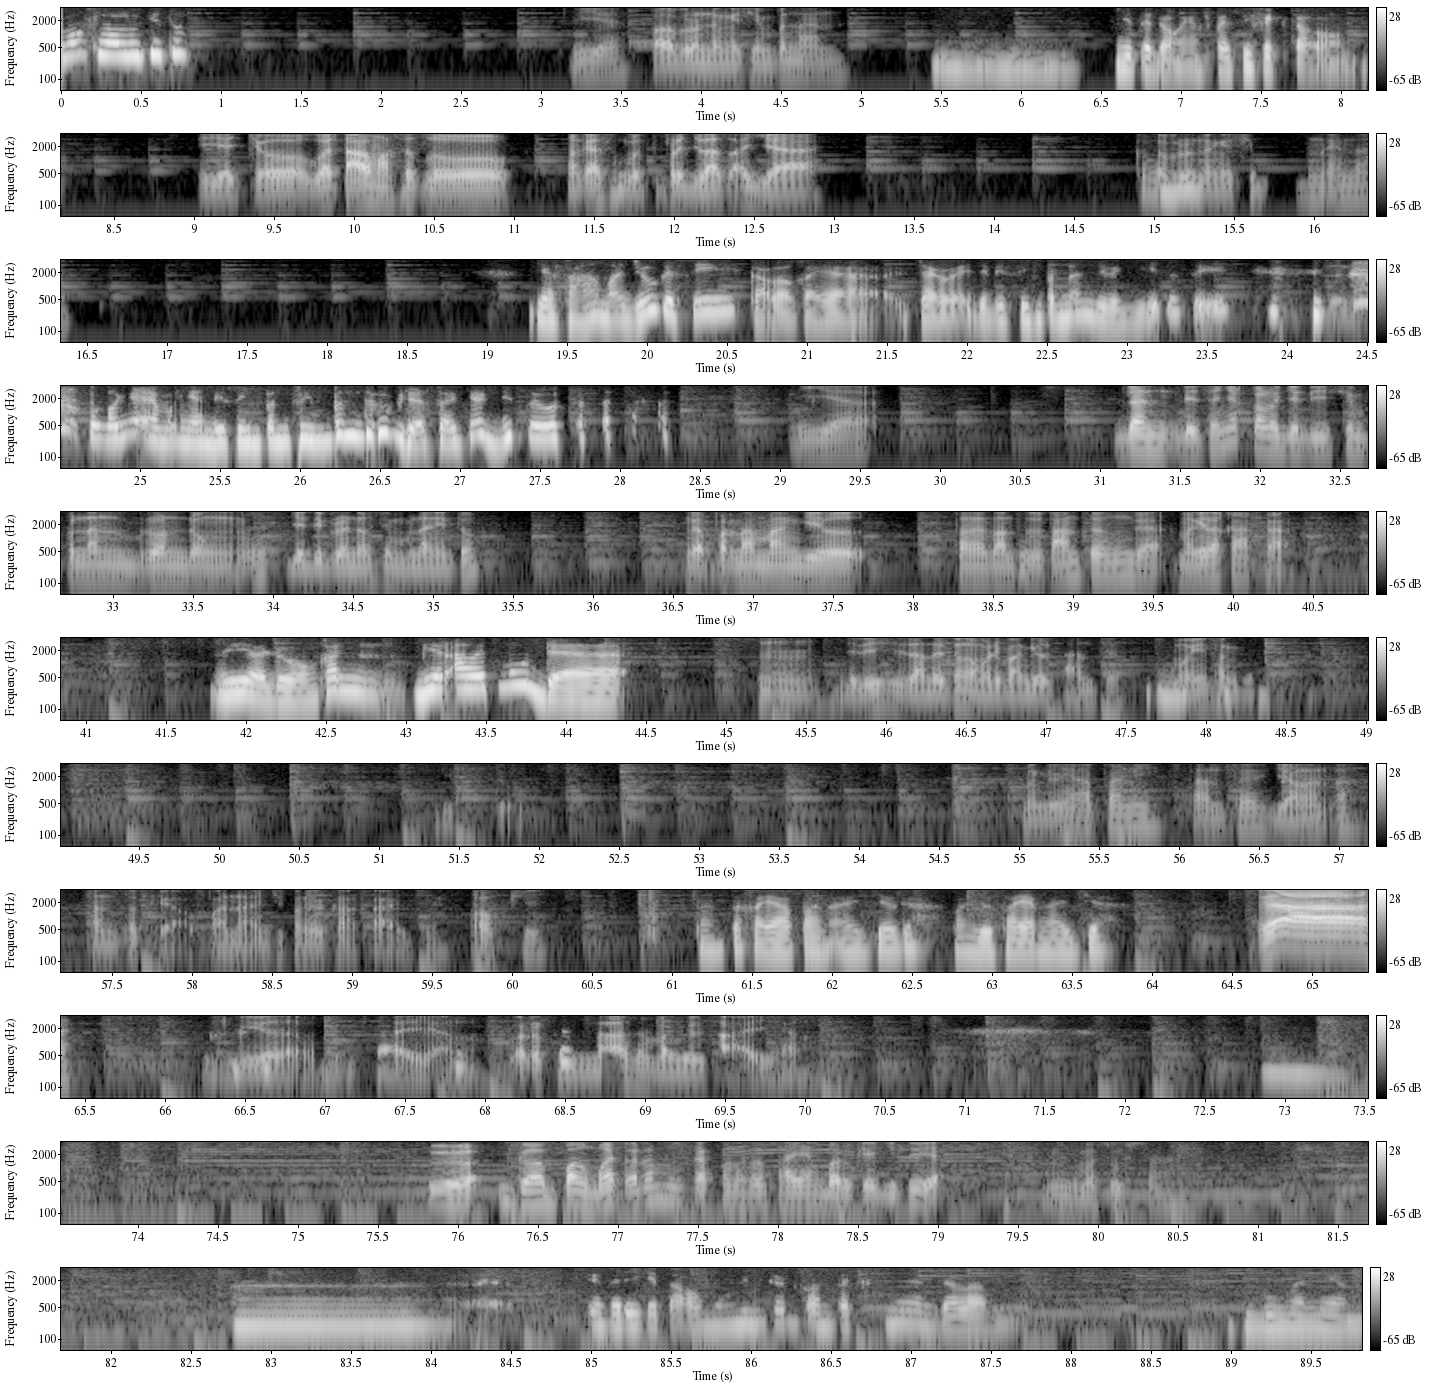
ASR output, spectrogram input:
emang selalu gitu. Iya, kalau berondongnya simpenan. Hmm, gitu dong, yang spesifik dong. Iya, Cuk. Gua tahu maksud lu. Makanya langsung gue perjelas aja. Kalau Hmm. berondongnya simpenan enak. Ya sama juga sih, kalau kayak cewek jadi simpenan juga gitu sih. Dan- Pokoknya emang yang disimpen-simpen tuh biasanya gitu. Iya. Dan biasanya kalau jadi simpenan berondong, jadi berondong simpenan itu nggak pernah manggil tante-tante tuh tante enggak, manggilnya kakak. Iya dong, kan biar awet muda. Mm-mm. Jadi si tante itu nggak mau dipanggil tante, Hmm. maunya panggil gitu. Manggilnya apa nih, tante? Jangan ah, tante kayak apaan aja, panggil kakak aja. Oke. Tante kayak apaan aja udah, panggil sayang aja. Ya. Gila, panggil sayang. Baru kenal sama panggil sayang. Gampang banget orang mengungkapkan rasa sayang baru kayak gitu ya. Ini gimana susah. Eh, yang tadi kita omongin kan konteksnya dalam hubungan yang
